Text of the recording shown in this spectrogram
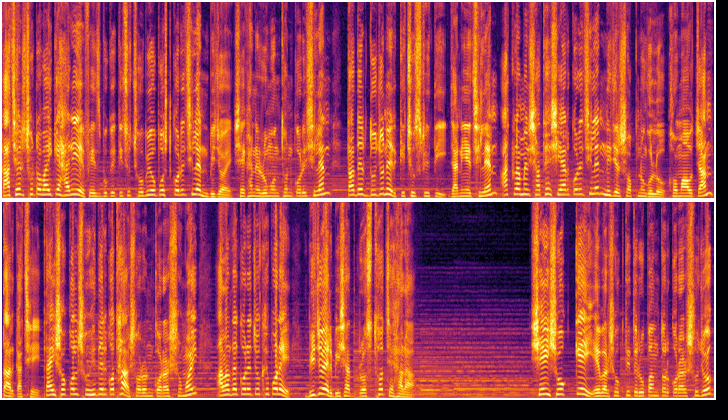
কাছের ছোট ভাইকে হারিয়ে ফেসবুকে কিছু ছবিও পোস্ট করেছিলেন বিজয়। সেখানে রোমন্থন করেছিলেন তাদের দুজনের কিছু স্মৃতি। জানিয়েছিলেন, আকরামের সাথে শেয়ার করেছিলেন নিজের স্বপ্নগুলো। ক্ষমাও চান তার কাছে। তাই সকল শহীদের কথা স্মরণ করার সময় আলাদা করে চোখে পড়ে বিজয়ের বিষাদগ্রস্ত চেহারা। সেই শোককেই এবার শক্তিতে রূপান্তর করার সুযোগ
